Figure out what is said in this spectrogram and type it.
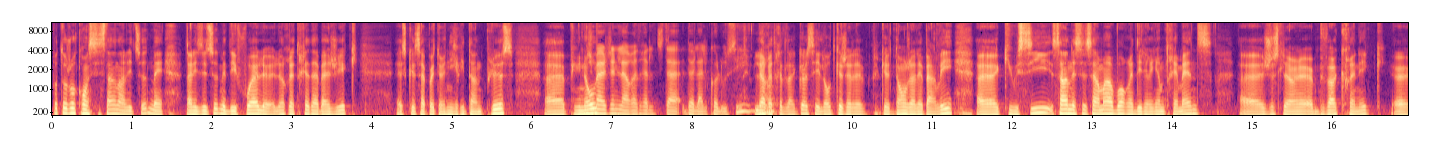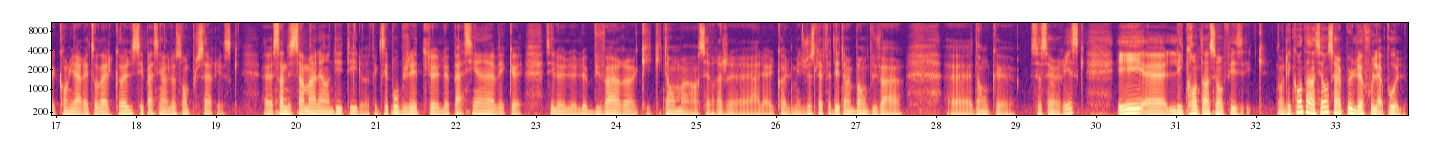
pas toujours consistant dans l'étude, mais dans les études, mais des fois, le retrait tabagique est-ce que ça peut être un irritant de plus? Euh, puis une autre... J'imagine le retrait de l'alcool aussi. Le retrait de l'alcool, c'est l'autre que, dont j'allais parler, euh, qui aussi, sans nécessairement avoir un délirium tremens, euh, juste un buveur chronique, qu'on lui arrête son alcool, ces patients-là sont plus à risque, sans nécessairement aller endetter. Là. Fait que c'est pas obligé d'être le, patient avec c'est le, buveur qui, tombe en sévrage à l'alcool, mais juste le fait d'être un bon buveur. donc, ça, c'est un risque. Et les contentions physiques. Donc, les contentions, c'est un peu l'œuf ou la poule.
